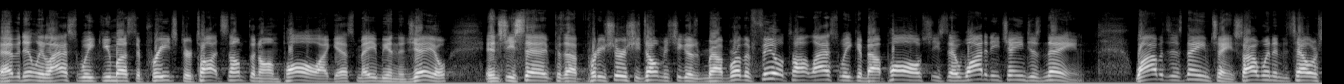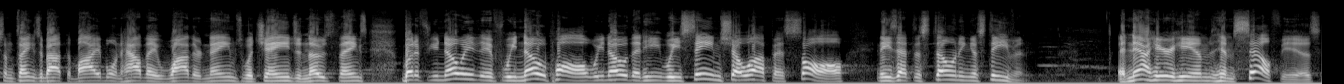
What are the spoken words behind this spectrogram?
evidently last week you must have preached or taught something on Paul, I guess, maybe in the jail. And she said, because I'm pretty sure she told me, she goes, Brother Phil taught last week about Paul. She said, Why did he change his name? Why was his name changed? So I went in to tell her some things about the Bible and how they why their names would change and those things. But if you know if we know Paul, we know that he we see him show up as Saul and he's at the stoning of Stephen. And now here he himself is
